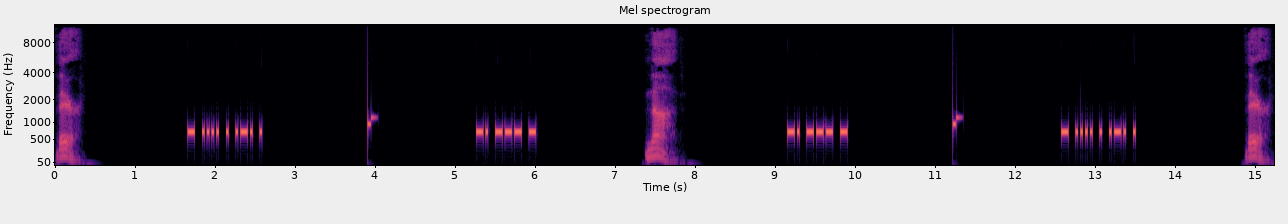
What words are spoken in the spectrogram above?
There. Not. There.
